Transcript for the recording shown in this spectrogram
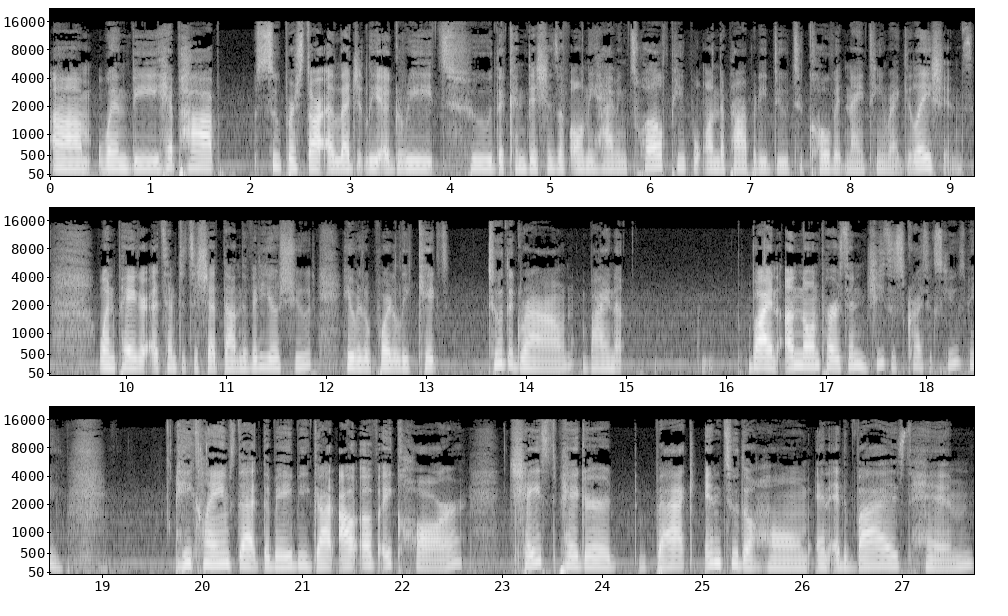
um, when the hip hop superstar allegedly agreed to the conditions of only having 12 people on the property due to COVID 19 regulations. When Pager attempted to shut down the video shoot, he was reportedly kicked to the ground by an by an unknown person. Jesus Christ, excuse me. He claims that the baby got out of a car, chased Pager back into the home, and advised him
